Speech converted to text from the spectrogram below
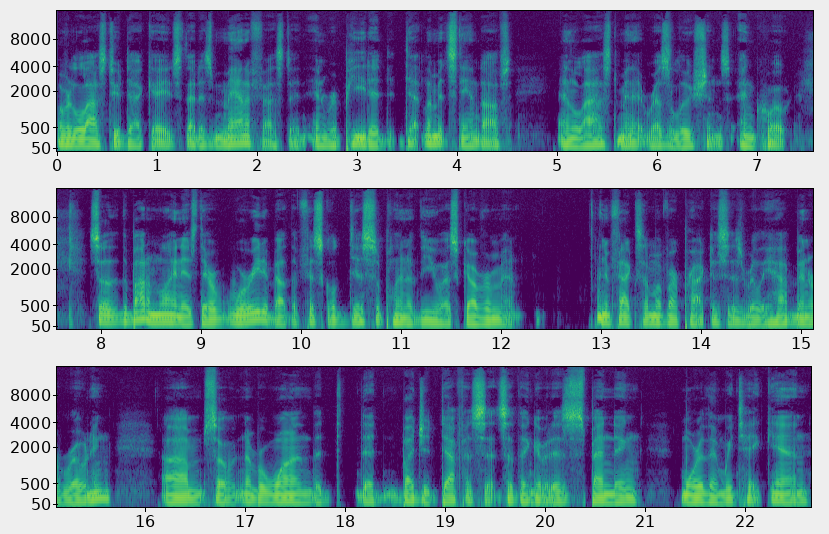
over the last two decades that is manifested in repeated debt limit standoffs and last minute resolutions, end quote. So the bottom line is they're worried about the fiscal discipline of the U.S. government. And in fact, some of our practices really have been eroding. Um, so number one, the, the budget deficit. So think of it as spending more than we take in.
